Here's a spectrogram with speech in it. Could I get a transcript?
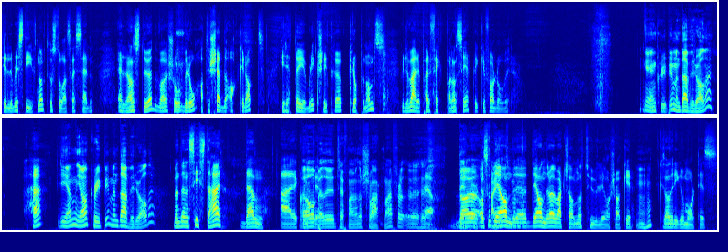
til det ble stivt nok til å stå av seg selv, eller hans død var så brå at det skjedde akkurat i rett øyeblikk, slik at kroppen hans ville være perfekt balansert og ikke falle over. Igjen creepy, men dauer du av det? Hæ? Igjen, ja, creepy, men dauer du av det? Men den siste her, den er creepy. Jeg håper jeg du treffer meg med noe svært nå her, for øh, Ja. det Da, altså det andre, men- det andre har jo vært sånn naturlige årsaker. Mhm. Ikke sant? Riggo Mortis.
